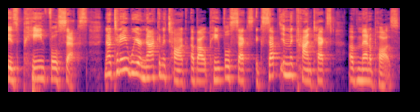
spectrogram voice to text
is painful sex. Now, today we are not going to talk about painful sex except in the context of menopause.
